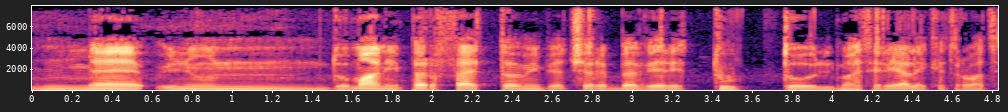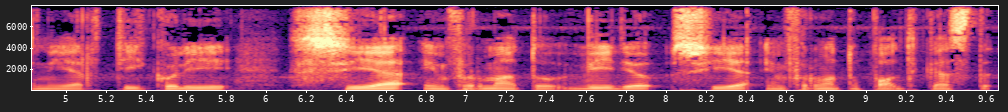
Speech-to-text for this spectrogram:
me in un domani perfetto mi piacerebbe avere tutto il materiale che trovate negli articoli sia in formato video sia in formato podcast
